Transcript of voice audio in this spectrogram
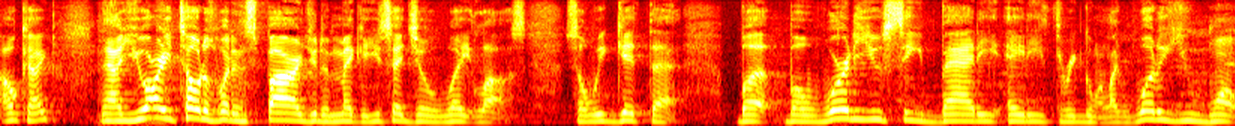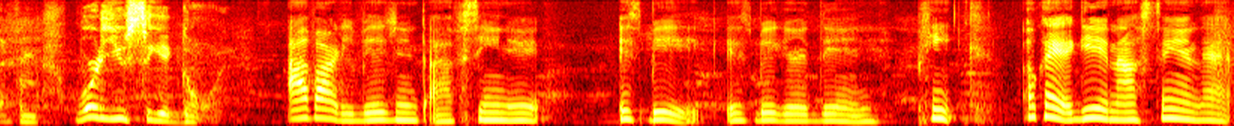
Okay. Now you already told us what inspired you to make it. You said your weight loss, so we get that. But but where do you see Baddie eighty three going? Like, what do you want from? Where do you see it going? I've already visioned, I've seen it. It's big. It's bigger than pink. Okay, again, I was saying that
